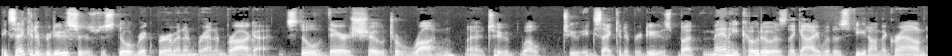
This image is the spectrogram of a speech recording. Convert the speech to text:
executive producers were still Rick Berman and Brannon Braga. Still their show to run, uh, to, well, to executive produce, but Manny Coto is the guy with his feet on the ground,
